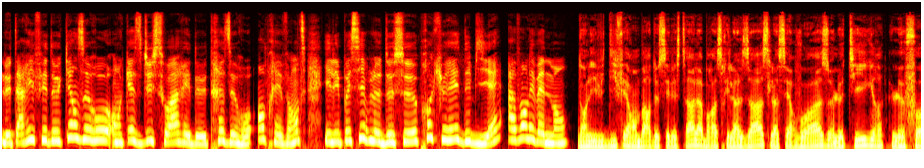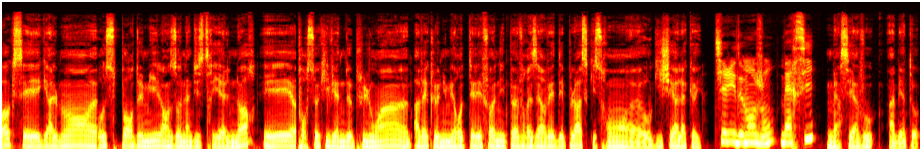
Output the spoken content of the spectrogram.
Le tarif est de 15 euros en caisse du soir et de 13 euros en pré-vente. Il est possible de se procurer des billets avant l'événement. Dans les différents bars de Célestat, la brasserie l'Alsace, la Cervoise, le Tigre, le Fox et également euh, au Sport 2000 en zone industrielle nord. Et euh, pour ceux qui viennent de plus loin, euh, avec le numéro de téléphone, ils peuvent réserver des places qui seront au guichet à l'accueil. Thierry Demangeon, merci. Merci à vous. À bientôt.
